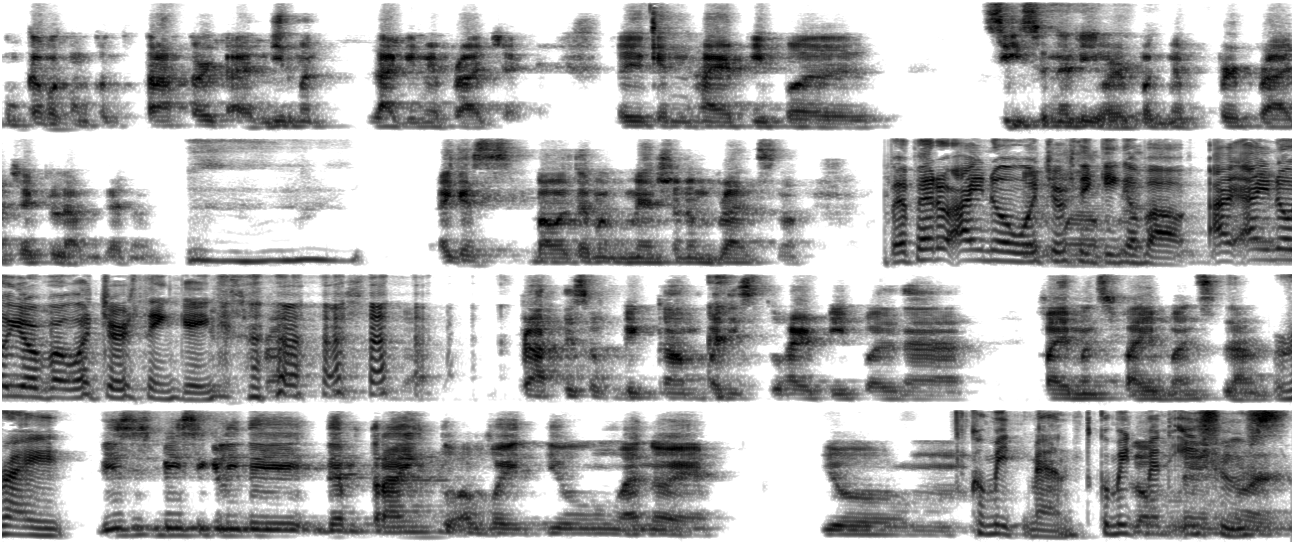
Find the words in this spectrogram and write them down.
kung kapag kung contractor ka, hindi naman lagi may project. So you can hire people seasonally or pag may per project lang, ganun. Mhm. I guess, bawal tayo mag-mention ng brands, no? But, pero I know what Pero you're mga thinking about. I, I know you're what you're thinking. Practice, diba? Practice of big companies to hire people na five months, five months lang. right. This is basically the, them trying to avoid yung ano eh, yung Commitment. Commitment issues.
